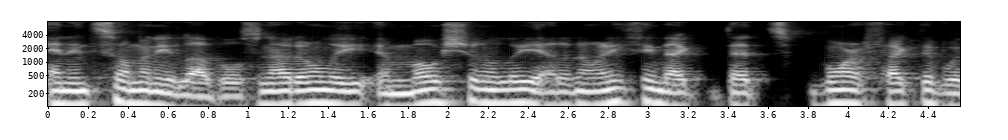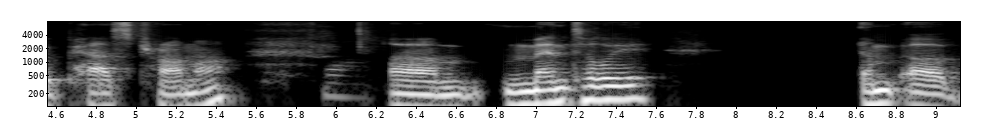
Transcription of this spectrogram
and in so many levels, not only emotionally, I don't know anything that that's more effective with past trauma, yeah. um, mentally, um, uh,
